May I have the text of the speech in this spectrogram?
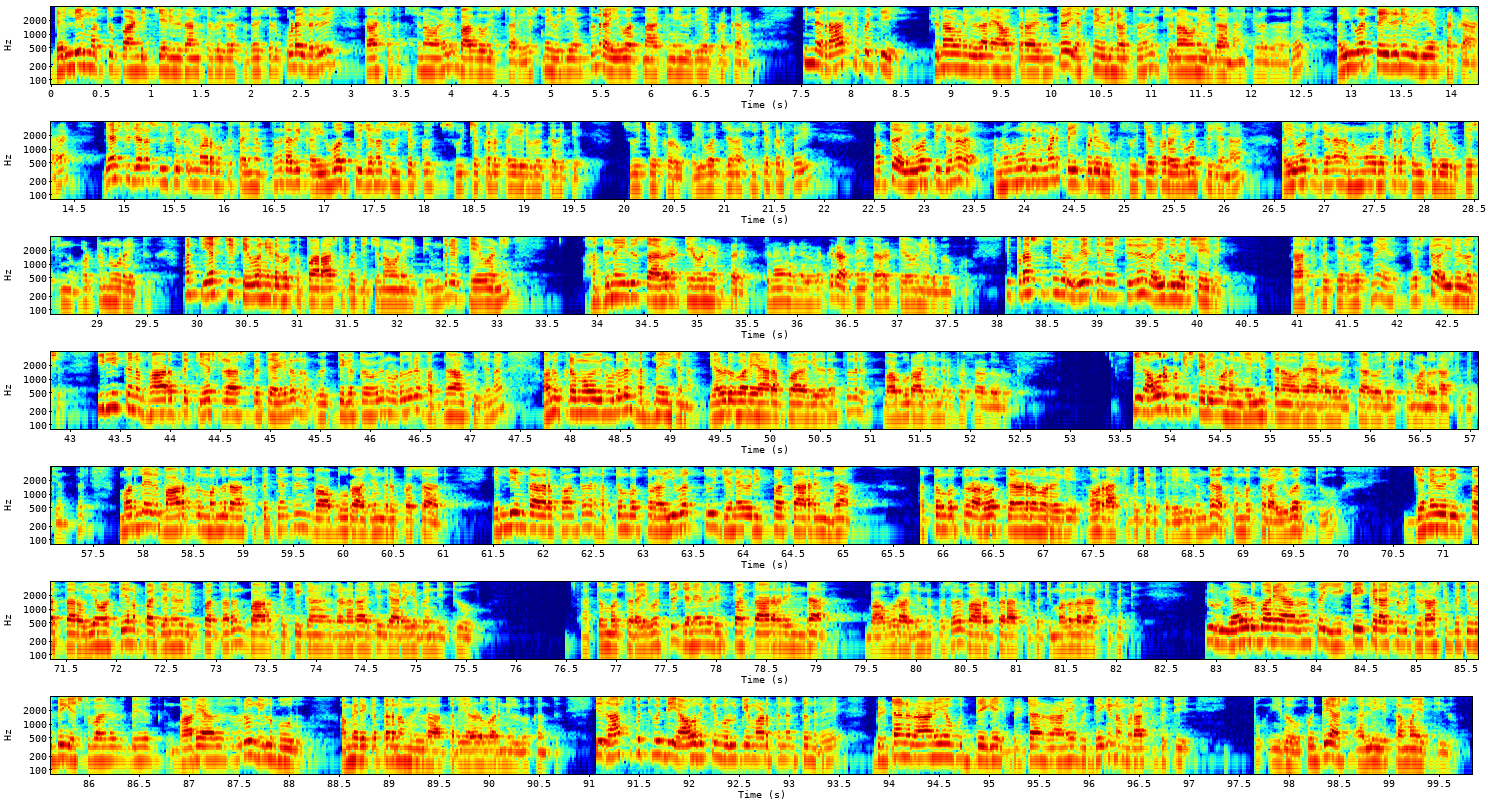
ಡೆಲ್ಲಿ ಮತ್ತು ಪಾಂಡಿಚೇರಿ ವಿಧಾನಸಭೆಗಳ ಸದಸ್ಯರು ಕೂಡ ಇದರಲ್ಲಿ ರಾಷ್ಟ್ರಪತಿ ಚುನಾವಣೆಯಲ್ಲಿ ಭಾಗವಹಿಸ್ತಾರೆ. ಎಷ್ಟನೇ ವಿಧಿ ಅಂತಂದರೆ ಐವತ್ನಾಲ್ಕನೇ ವಿಧಿಯ ಪ್ರಕಾರ. ಇನ್ನು ರಾಷ್ಟ್ರಪತಿ ಚುನಾವಣೆ ವಿಧಾನ ಯಾವ ಥರ ಇದೆ ಅಂತ ಎಷ್ಟನೇ ವಿಧಿ ಹೇಳ್ತದೆ ಅಂದರೆ ಚುನಾವಣೆ ವಿಧಾನ ಹೇಳೋದಾದರೆ ಐವತ್ತೈದನೇ ವಿಧಿಯ ಪ್ರಕಾರ ಎಷ್ಟು ಜನ ಸೂಚಕರು ಮಾಡಬೇಕು ಸೈನ್ ಅಂತಂದರೆ ಅದಕ್ಕೆ ಐವತ್ತು ಜನ ಸೂಚಕ ಸೂಚಕರ ಸಹಿ ಇರಬೇಕು ಅದಕ್ಕೆ. ಸೂಚಕರು ಐವತ್ತು ಜನ ಸೂಚಕರ ಸಹಿ ಮತ್ತು ಐವತ್ತು ಜನರ ಅನುಮೋದನೆ ಮಾಡಿ ಸಹಿ ಪಡಿಬೇಕು. ಸೂಚಕರು ಐವತ್ತು ಜನ ಐವತ್ತು ಜನ ಅನುಮೋದಕರ ಸಹಿ ಪಡೆಯಬೇಕು ಎಷ್ಟು ಒಟ್ಟು ನೂರೈತು ಮತ್ತು ಎಷ್ಟು ಠೇವಣಿ ಇಡಬೇಕಪ್ಪ ರಾಷ್ಟ್ರಪತಿ ಚುನಾವಣೆಗೆ ಅಂದರೆ ಠೇವಣಿ ಹದಿನೈದು ಸಾವಿರ ಠೇವಣಿ ಇಡ್ತಾರೆ. ಚುನಾವಣೆ ನಿಲ್ಬೇಕಾದ್ರೆ ಹದಿನೈದು ಸಾವಿರ ಠೇವಣಿ ಇಡಬೇಕು. ಈ ಪ್ರಸ್ತುತ ಇವರ ವೇತನ ಎಷ್ಟಿದೆ ಅಂದರೆ ಐದು ಲಕ್ಷ ಇದೆ. ರಾಷ್ಟ್ರಪತಿಯವರ ವೇತನ ಎಷ್ಟು ಐದು ಲಕ್ಷ. ಇಲ್ಲಿ ತನಕ ಭಾರತಕ್ಕೆ ಎಷ್ಟು ರಾಷ್ಟ್ರಪತಿ ಆಗಿರೋ ಅಂದ್ರೆ ವ್ಯಕ್ತಿಗತವಾಗಿ ನೋಡಿದ್ರೆ ಹದಿನಾಲ್ಕು ಜನ, ಅನುಕ್ರಮವಾಗಿ ನೋಡಿದ್ರೆ ಹದಿನೈದು ಜನ. ಎರಡು ಬಾರಿ ಯಾರಪ್ಪ ಆಗಿದ್ದಾರೆ ಅಂತಂದ್ರೆ ಬಾಬು ರಾಜೇಂದ್ರ ಪ್ರಸಾದ್ ಅವರು. ಈಗ ಅವ್ರ ಬಗ್ಗೆ ಸ್ಟಡಿ ಮಾಡೋಣ. ಎಲ್ಲಿ ತನ ಅವ್ರು ಯಾರ ಅಧಿಕಾರವಾದ ಎಷ್ಟು ಮಾಡೋದು ರಾಷ್ಟ್ರಪತಿ ಅಂತಂದ್ರೆ ಮೊದಲೇದು ಭಾರತದ ಮೊದಲ ರಾಷ್ಟ್ರಪತಿ ಅಂತಂದ್ರೆ ಬಾಬು ರಾಜೇಂದ್ರ ಪ್ರಸಾದ್. ಎಲ್ಲಿ ಅಂತ ಆದ್ರಪ್ಪ ಅಂತಂದ್ರೆ ಹತ್ತೊಂಬತ್ತು ನೂರ ಐವತ್ತು ಜನವರಿ ಇಪ್ಪತ್ತಾರರಿಂದ ಹತ್ತೊಂಬತ್ತು ನೂರ ಅರವತ್ತೆರಡರವರೆಗೆ ಅವ್ರು ರಾಷ್ಟ್ರಪತಿ ಇರ್ತಾರೆ. ಎಲ್ಲಿದಂದ್ರೆ ಹತ್ತೊಂಬತ್ತು ನೂರ ಐವತ್ತು ಜನವರಿ ಇಪ್ಪತ್ತಾರು, ಯಾವತ್ತೇನಪ್ಪ ಜನವರಿ ಇಪ್ಪತ್ತಾರಂದು ಭಾರತಕ್ಕೆ ಗಣ, ಗಣರಾಜ್ಯ ಜಾರಿಗೆ ಬಂದಿತ್ತು. ಹತ್ತೊಂಬತ್ತು ಐವತ್ತು ಜನವರಿ ಇಪ್ಪತ್ತಾರರಿಂದ ಬಾಬು ರಾಜೇಂದ್ರ ಪ್ರಸಾದ್ ಭಾರತ ರಾಷ್ಟ್ರಪತಿ, ಮೊದಲ ರಾಷ್ಟ್ರಪತಿ. ಇವರು ಎರಡು ಬಾರಿ ಆದಂಥ ಏಕೈಕ ರಾಷ್ಟ್ರಪತಿ ರಾಷ್ಟ್ರಪತಿ ಹುದ್ದೆಗೆ ಎಷ್ಟು ಬಾರಿ ಬಾರಿ ಆದರೂ ನಿಲ್ಬೋದು. ಅಮೇರಿಕ ಥರ ನಮ್ಮದಿಲ್ಲ ಆ ಥರ ಎರಡು ಬಾರಿ ನಿಲ್ಬೇಕಂತ. ಈ ರಾಷ್ಟ್ರಪತಿ ಹುದ್ದೆ ಯಾವುದಕ್ಕೆ ಹೋಲಿಕೆ ಮಾಡ್ತಾನೆ ಅಂತಂದರೆ, ಬ್ರಿಟನ್ ರಾಣಿಯ ಹುದ್ದೆಗೆ, ಬ್ರಿಟನ್ ರಾಣಿಯ ಹುದ್ದೆಗೆ ನಮ್ಮ ರಾಷ್ಟ್ರಪತಿ ಇದು ಹುದ್ದೆ ಅಷ್ಟು ಅಲ್ಲಿಗೆ ಸಮ ಎತ್ತಿ, ಇದು.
